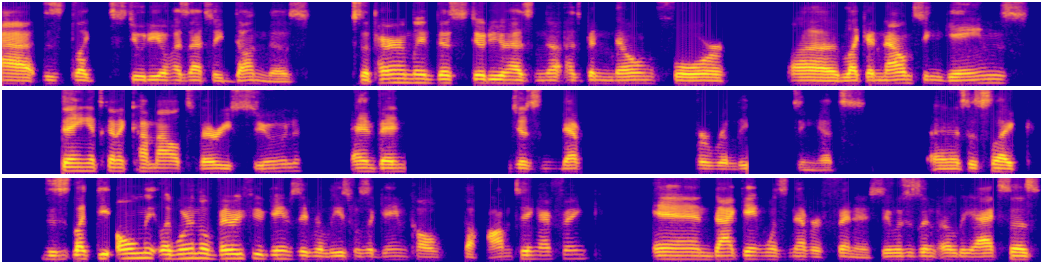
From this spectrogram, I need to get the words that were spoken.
at this like studio has actually done this. So apparently this studio has no, has been known for uh like announcing games, saying it's gonna come out very soon, and then just never releasing it. And it's just like this is like the only like one of the very few games they released was a game called The Haunting, I think and that game was never finished. It was just in early access,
